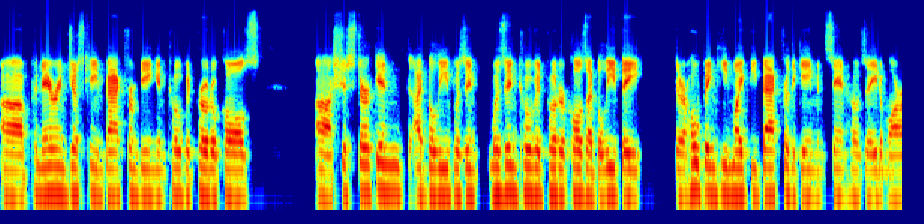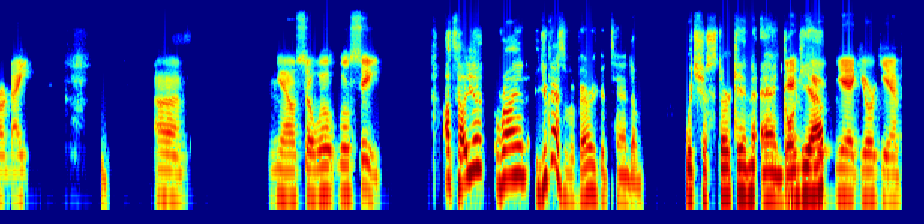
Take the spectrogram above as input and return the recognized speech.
Uh, Panarin just came back from being in COVID protocols. Uh, Shesterkin, I believe, was in was in COVID protocols. I believe they they're hoping he might be back for the game in San Jose tomorrow night. Um, you know, so we'll we'll see. I'll tell you, Ryan, you guys have a very good tandem with Shesterkin and And Georgiev. Yeah, Georgiev.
